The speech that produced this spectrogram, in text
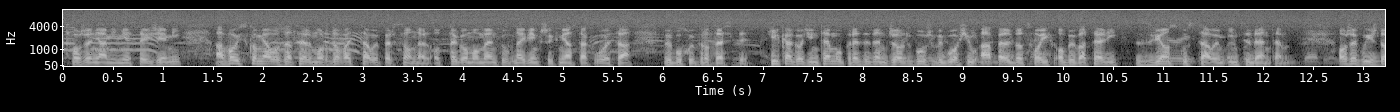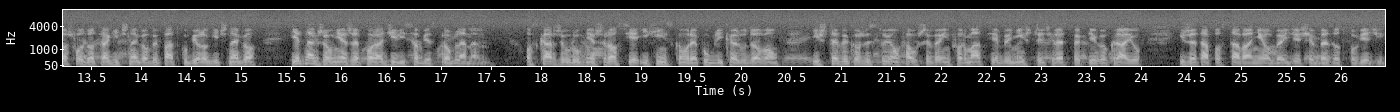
z tworzeniami z ziemi, a wojsko miało za cel mordować cały personel. Od tego momentu w największych miastach USA wybuchły protesty. Kilka godzin temu prezydent George Bush wygłosił apel do swoich obywateli w związku z całym incydentem. Orzekł, iż doszło do tragicznego wypadku biologicznego, jednak żołnierze poradzili sobie z problemem. Oskarżył również Rosję i Chińską Republikę Ludową, iż te wykorzystują fałszywe informacje, by niszczyć respekt jego kraju i że ta postawa nie obejdzie się bez odpowiedzi.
